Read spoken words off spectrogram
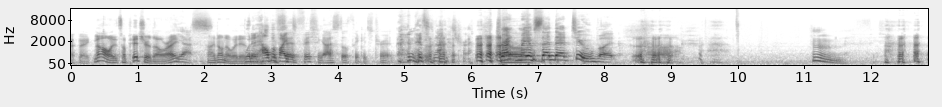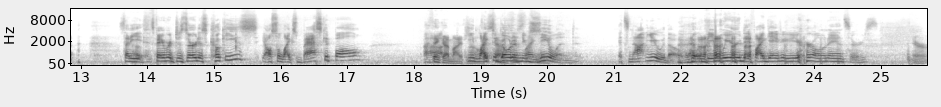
I think. No, it's a pitcher though, right? Yes. I don't know what it is. Would it help You if I? said fishing. I still think it's Trent. and it's not Trent. Trent may have said that too, but hmm. Said he, his favorite dessert is cookies. He also likes basketball. I think I might. He'd know. like This to go to New like me. Zealand. It's not you though. That would be weird if I gave you your own answers. Here. Is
